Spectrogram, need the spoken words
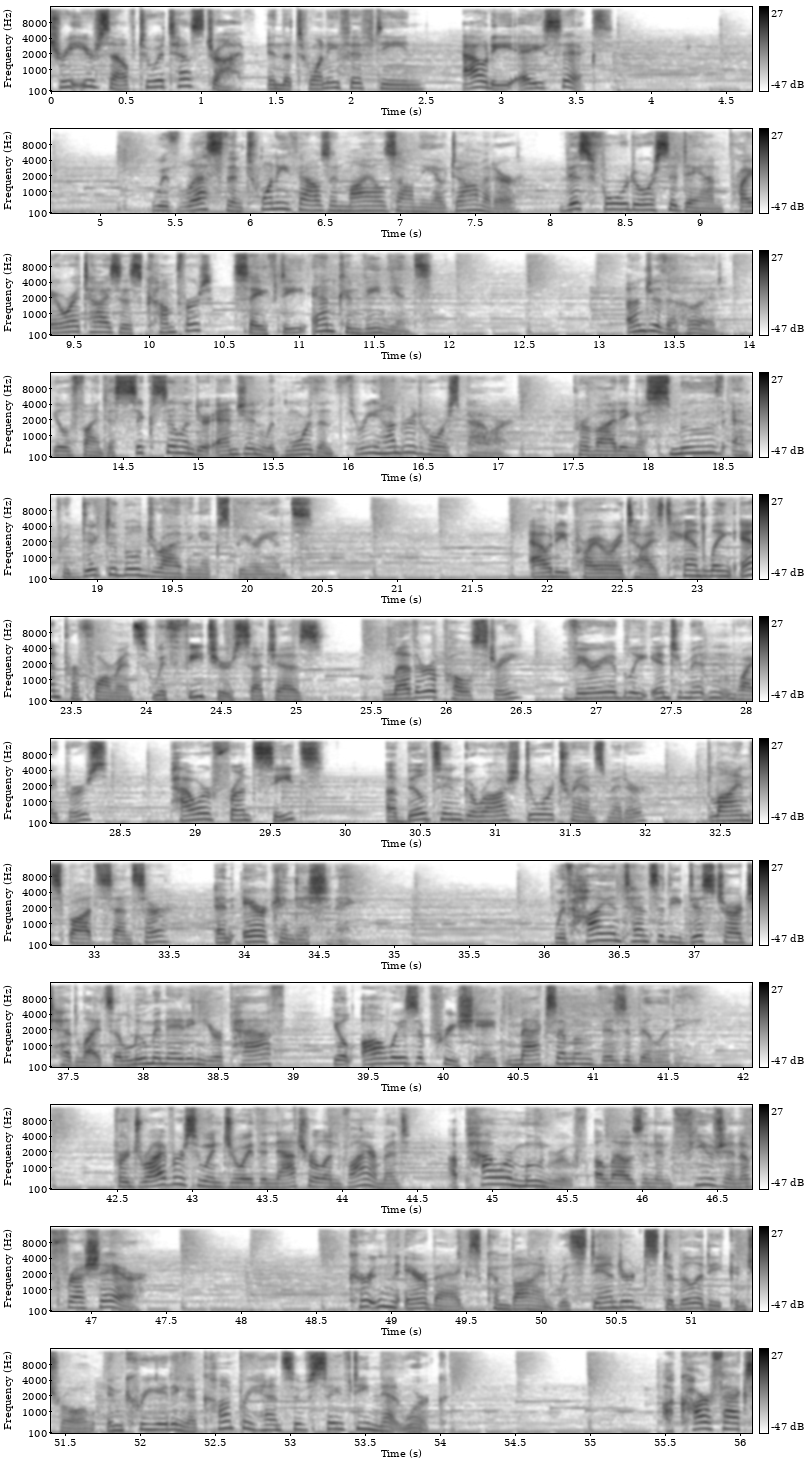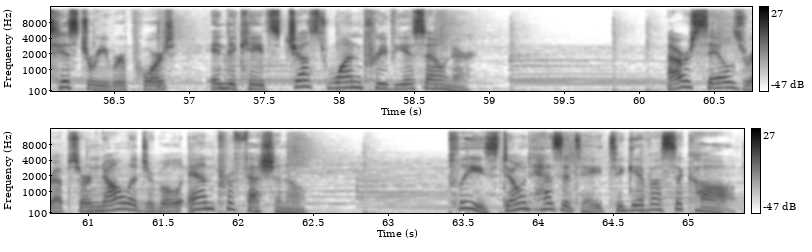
Treat yourself to a test drive in the 2015 Audi A6. With less than 20,000 miles on the odometer, this four-door sedan prioritizes comfort, safety, and convenience. Under the hood, you'll find a six-cylinder engine with more than 300 horsepower, providing a smooth and predictable driving experience. Audi prioritized handling and performance with features such as leather upholstery, variably intermittent wipers, power front seats, a built-in garage door transmitter, blind spot sensor, and air conditioning. With high-intensity discharge headlights illuminating your path, you'll always appreciate maximum visibility. For drivers who enjoy the natural environment, a power moonroof allows an infusion of fresh air. Curtain airbags combined with standard stability control in creating a comprehensive safety network. A Carfax history report indicates just one previous owner. Our sales reps are knowledgeable and professional. Please don't hesitate to give us a call.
